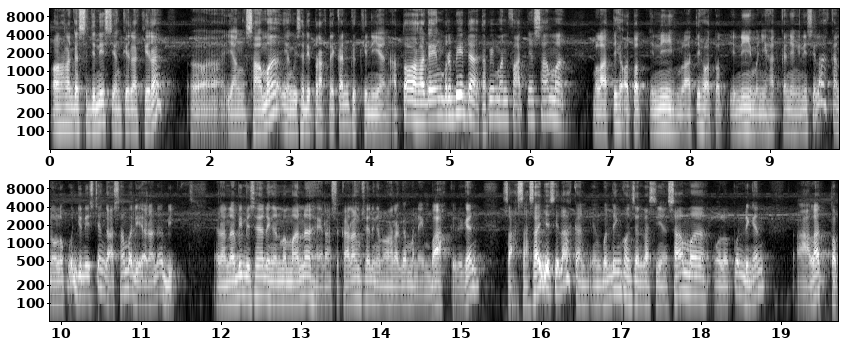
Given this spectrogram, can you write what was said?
olahraga sejenis yang kira-kira uh, yang sama yang bisa dipraktekkan kekinian? Atau olahraga yang berbeda tapi manfaatnya sama? melatih otot ini, melatih otot ini, menyehatkan yang ini silahkan walaupun jenisnya nggak sama di era Nabi. Era Nabi misalnya dengan memanah, era sekarang misalnya dengan olahraga menembak gitu kan, sah-sah saja silahkan. Yang penting konsentrasinya sama walaupun dengan alat atau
